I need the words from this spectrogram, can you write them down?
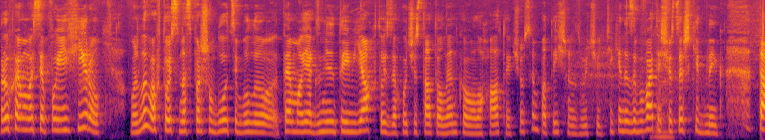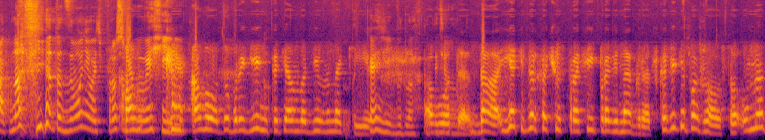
рухаємося по ефіру. Можливо, хтось у нас в першому блоці була тема, як змінити ім'я, хтось захоче стати Оленкою Волохатою, якщо симпатично звучить. Тільки не забувайте, що це шкідник. Так, в нас є додзвонювач, прошу ви в ефірі. Алло, добрый день, Татьяна Владимировна Киев. Кажіть, будь ласка, А Вот, Тетяна. э, да, я теперь хочу спросить про виноград. Скажите, пожалуйста, у нас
